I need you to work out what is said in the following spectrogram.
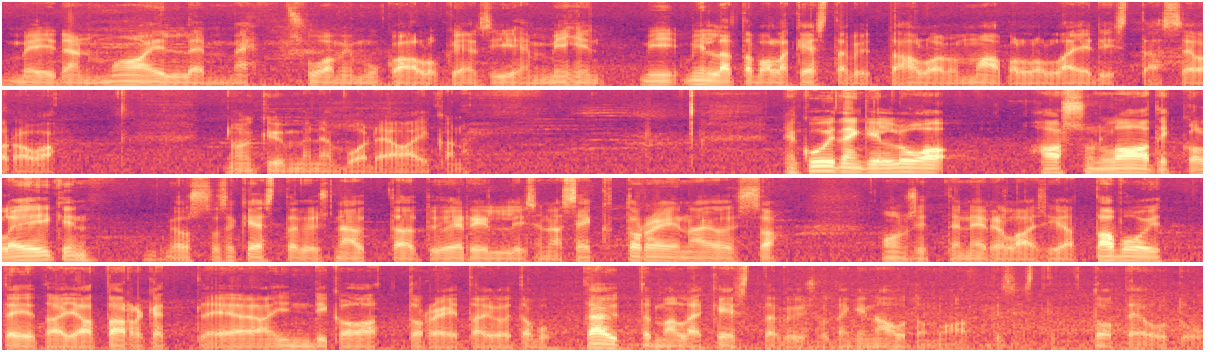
meidän maillemme, Suomi mukaan lukien siihen, mihin, mi, millä tavalla kestävyyttä haluamme maapallolla edistää seuraava noin kymmenen vuoden aikana. Ne kuitenkin luo hassun laatikkoleikin, jossa se kestävyys näyttäytyy erillisinä sektoreina, joissa on sitten erilaisia tavoitteita ja targetteja ja indikaattoreita, joita täyttämällä kestävyys jotenkin automaattisesti toteutuu.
